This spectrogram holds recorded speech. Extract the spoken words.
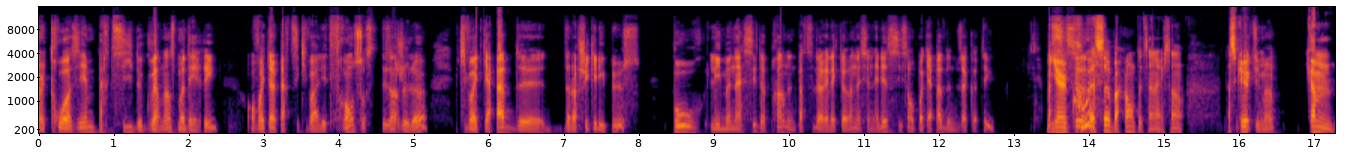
un troisième parti de gouvernance modérée on va être un parti qui va aller de front sur ces enjeux-là, qui va être capable de, leur shaker les puces pour les menacer de prendre une partie de leur électorat nationaliste s'ils ne sont pas capables de nous accoter. Il y a un coup à ça, par contre, Étienne Alexandre. Parce que, comme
